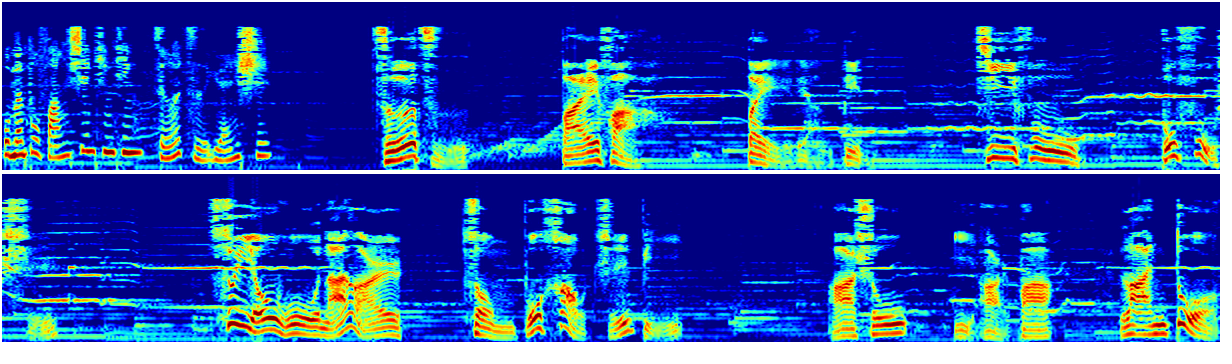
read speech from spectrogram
我们不妨先听听择子原诗。择子，白发，背两鬓，肌肤不复时。虽有五男儿，总不好执笔。阿叔一二八，懒惰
